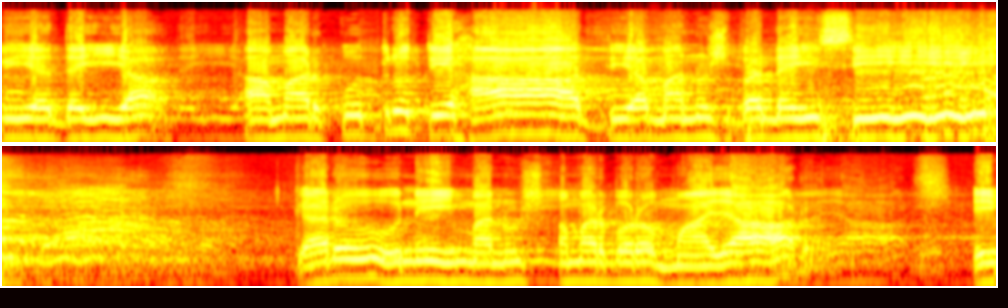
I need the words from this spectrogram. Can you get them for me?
বিয়াদাইয়া আমার কুদরতি হাত দিয়া মানুষ বানাইছি। কারণ এই মানুষ আমার বড় মায়ার। এই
